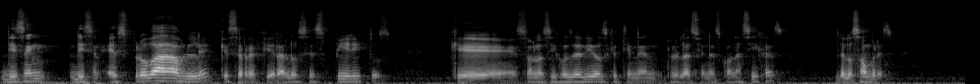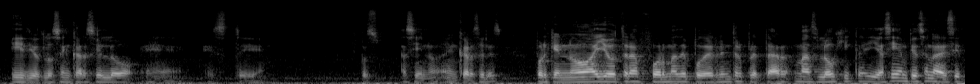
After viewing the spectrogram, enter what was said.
Dicen, dicen, es probable que se refiera a los espíritus que son los hijos de Dios que tienen relaciones con las hijas de los hombres y Dios los encarceló, eh, este, pues así, ¿no? En cárceles, porque no hay otra forma de poderlo interpretar más lógica y así empiezan a decir,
